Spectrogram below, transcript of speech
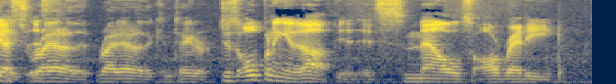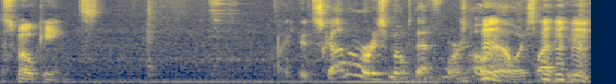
Yes, right out of the right out of the container. Just opening it up, it, it smells already smoky. It's- Like, did Scott already smoke that for us? Oh no, it's Latakia.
